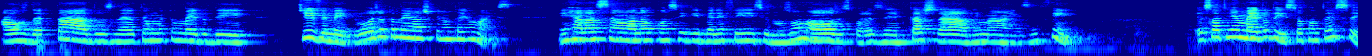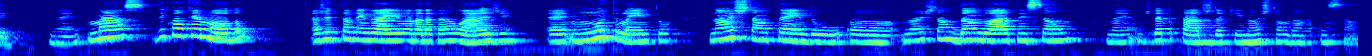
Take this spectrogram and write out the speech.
aos deputados, né? Eu tenho muito medo de. Tive medo, hoje eu também acho que não tenho mais. Em relação a não conseguir benefícios nos zoonoses, por exemplo, castrar animais, enfim. Eu só tinha medo disso acontecer. Né? Mas, de qualquer modo, a gente está vendo aí o andar da carruagem, é muito lento, não estão tendo, uh, não estão dando a atenção, né? os deputados daqui não estão dando atenção.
